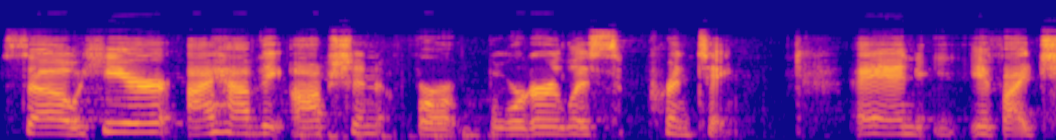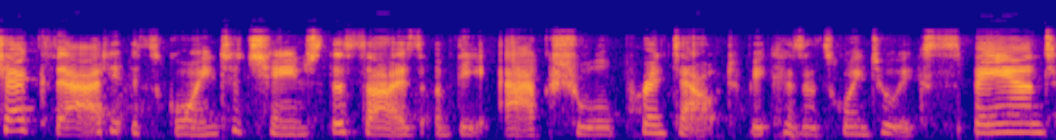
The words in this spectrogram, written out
So here I have the option for borderless printing. And if I check that, it's going to change the size of the actual printout because it's going to expand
